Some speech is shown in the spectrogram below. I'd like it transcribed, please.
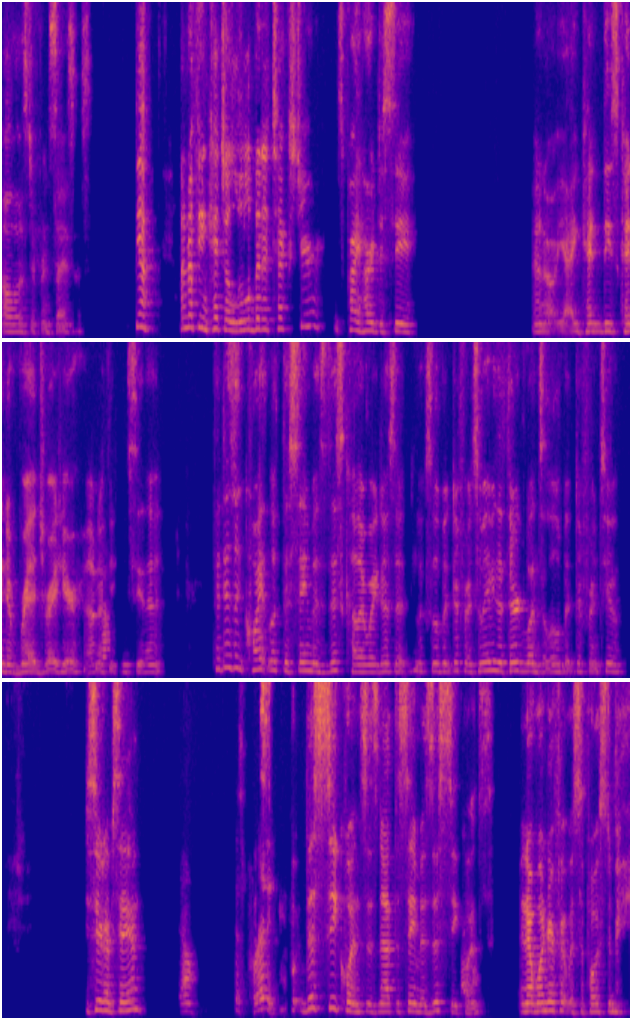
all those different sizes. Yeah. I don't know if you can catch a little bit of texture. It's probably hard to see. I don't know. Yeah, and kind of these kind of ridge right here. I don't know yeah. if you can see that. That doesn't quite look the same as this colorway, does it? it? Looks a little bit different. So maybe the third one's a little bit different too. You see what I'm saying? Yeah. It's pretty. This sequence is not the same as this sequence. And I wonder if it was supposed to be.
